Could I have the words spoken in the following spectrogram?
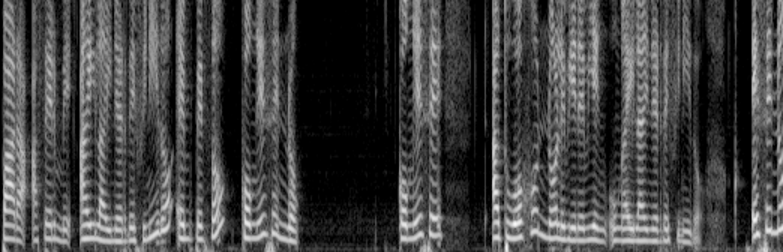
para hacerme eyeliner definido empezó con ese no. Con ese a tu ojo no le viene bien un eyeliner definido. Ese no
